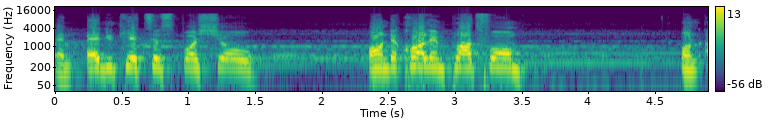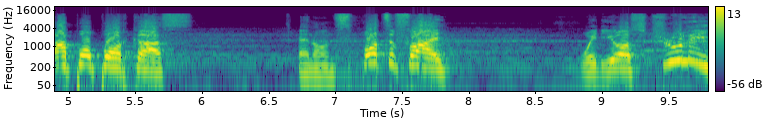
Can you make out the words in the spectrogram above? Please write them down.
and educative sports show on the Callin platform, on Apple Podcasts, and on Spotify with yours truly,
